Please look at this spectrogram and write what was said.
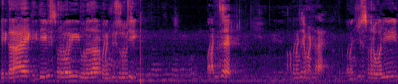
हे खरं आहे की तेवीस फरवरी दोन हजार पंचवीस रोजी. पाटील साहेब आपण जे म्हणताय पंचवीस फरवरी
